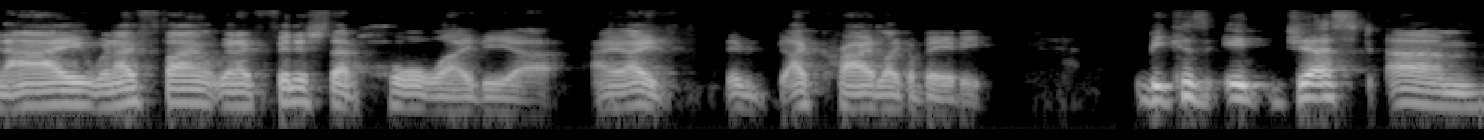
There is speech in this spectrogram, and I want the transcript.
and I when I find when I finished that whole idea, I I, it, I cried like a baby. Because it just um,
